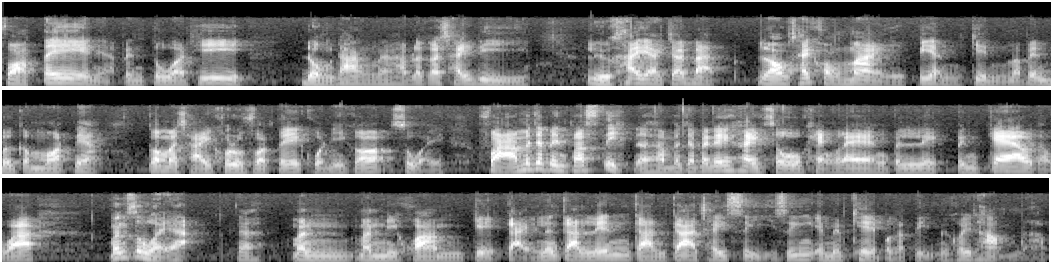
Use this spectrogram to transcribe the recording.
Forte เนี่ยเป็นตัวที่โด่งดังนะครับแล้วก็ใช้ดี หรือใครอยากจะแบบลองใช้ของใหม่เปลี่ยนกลิ่นมาเป็นเบอร์กามอตเนี่ย ก็มาใช้โคโลฟอเต้ขวดนี้ก็สวย ฝามันจะเป็นพลาสติกนะครับ มันจะไม่ได้ไฮโซแข็งแรงเป็นเหล็กเป็นแก้ว แต่ว่ามันสวยอะนะมันมันมีความเก๋ไก่เรื่องการเล่นการกล้าใช้สี ซึ่ง MFK ปกติไม่ค่อยทำนะครับ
